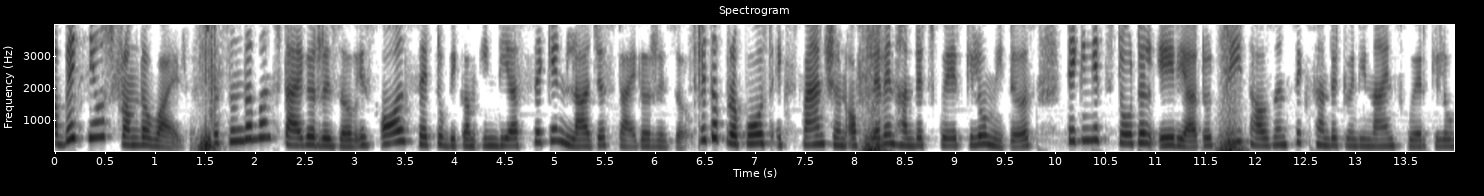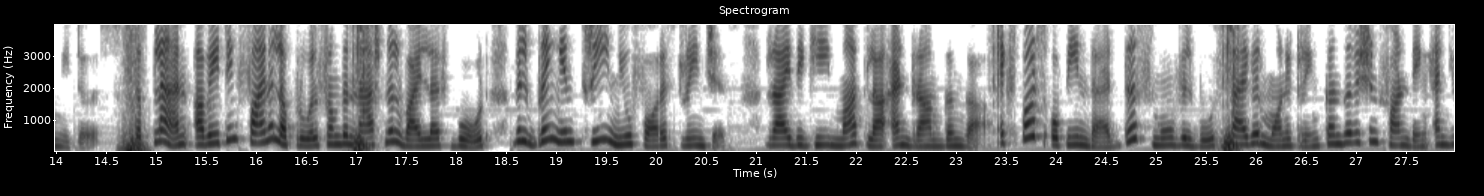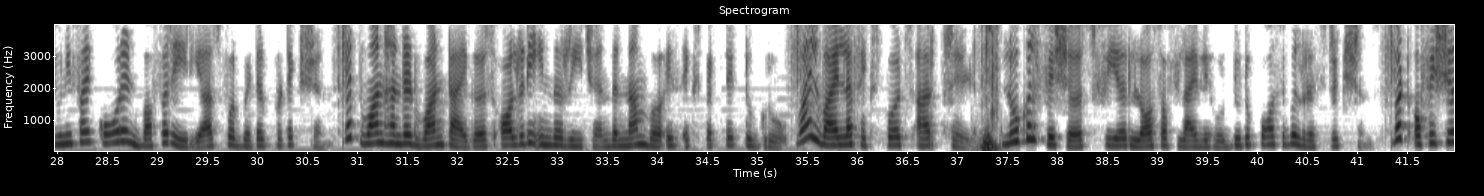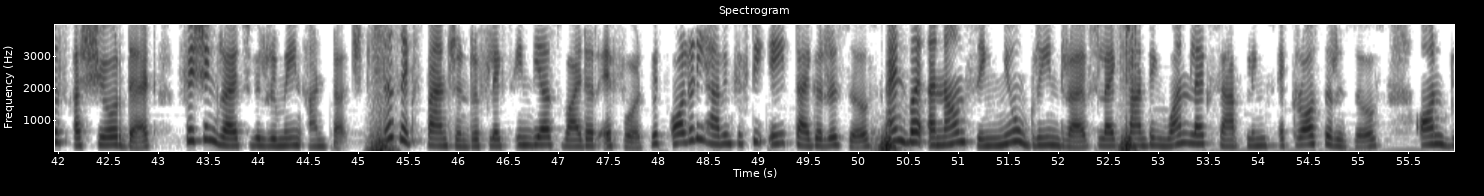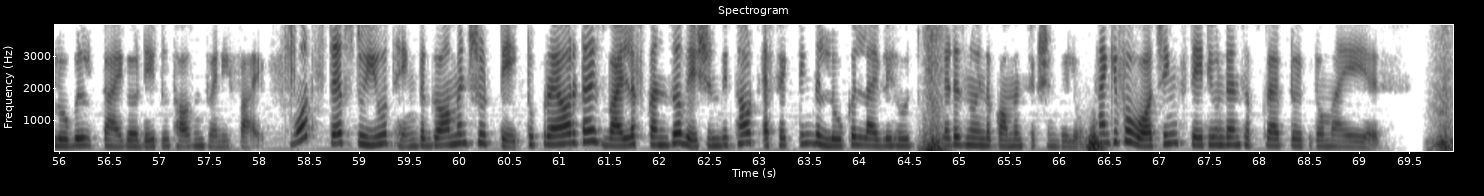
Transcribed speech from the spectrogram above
A big news from the wild. The Sundarbans Tiger Reserve is all set to become India's second largest tiger reserve, with a proposed expansion of 1100 square kilometers, taking its total area to 3629 square kilometers. The plan, awaiting final approval from the National Wildlife Board, will bring in three new forest ranges Raidighi, Matla, and Ramganga. Experts opine that this move will boost tiger monitoring, conservation funding, and unify core and buffer areas for better protection. With 101 tigers already in the region, the number is expected to grow. While wildlife experts are thrilled, local fishers fear loss of livelihood due to possible restrictions, but officials assure that fishing rights will remain untouched. This expansion reflects India's wider effort, with already having 58 tiger reserves and by announcing new green drives like planting 1 lakh saplings across the reserves on Global Tiger Day 2025. What steps do you think the government should take to prioritize wildlife conservation without affecting the local livelihood? Let us know in the comment section below. Thank you for watching. Stay tuned and subscribe to Epitome IAS.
